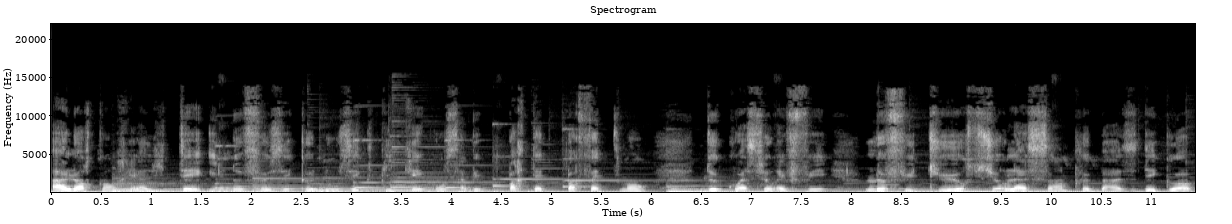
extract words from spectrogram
alors qu'en réalité, il ne faisait que nous expliquer qu'on savait parfaitement de quoi serait fait le futur sur la simple base des GOP,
